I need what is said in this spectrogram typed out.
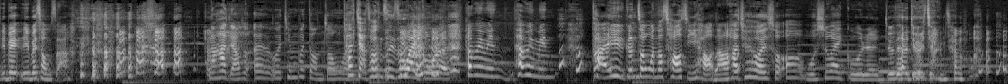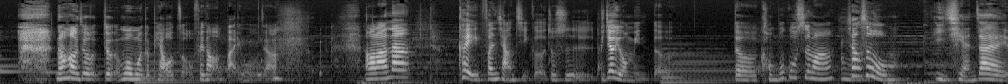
你被你被冲啥？然后他假装说，呃、欸，我听不懂中文。他假装自己是外国人，他明明他明明台语跟中文都超级好，然后他却会说，哦，我是外国人，就他就会讲这样话，然后就就默默的飘走，非常的白目这样。好啦，那可以分享几个就是比较有名的的恐怖故事吗？嗯、像是我以前在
